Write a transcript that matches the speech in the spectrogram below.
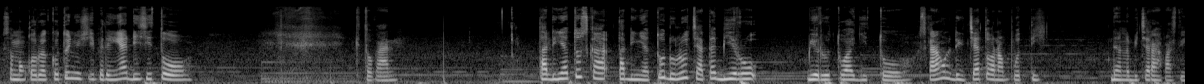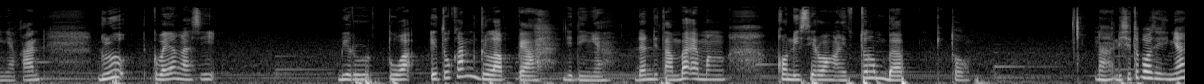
sama keluarga aku tuh nyuci piringnya di situ. Gitu kan. Tadinya tuh tadinya tuh dulu catnya biru biru tua gitu. Sekarang udah dicat warna putih dan lebih cerah pastinya kan. Dulu kebayang gak sih? Biru tua itu kan gelap ya jadinya. Dan ditambah emang kondisi ruangan itu tuh lembab gitu. Nah di situ posisinya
